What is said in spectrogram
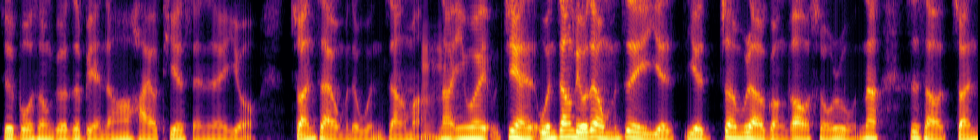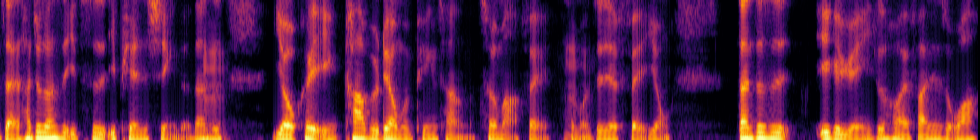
就是波松哥这边，然后还有 TSNA 有转载我们的文章嘛。嗯那因为既然文章留在我们这里也也赚不了广告收入，那至少转载它就算是一次一篇性的，但是嗯有可以 cover 掉我们平常车马费什么嗯这些费用，但这是一个原因，就是后来发现说哇，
